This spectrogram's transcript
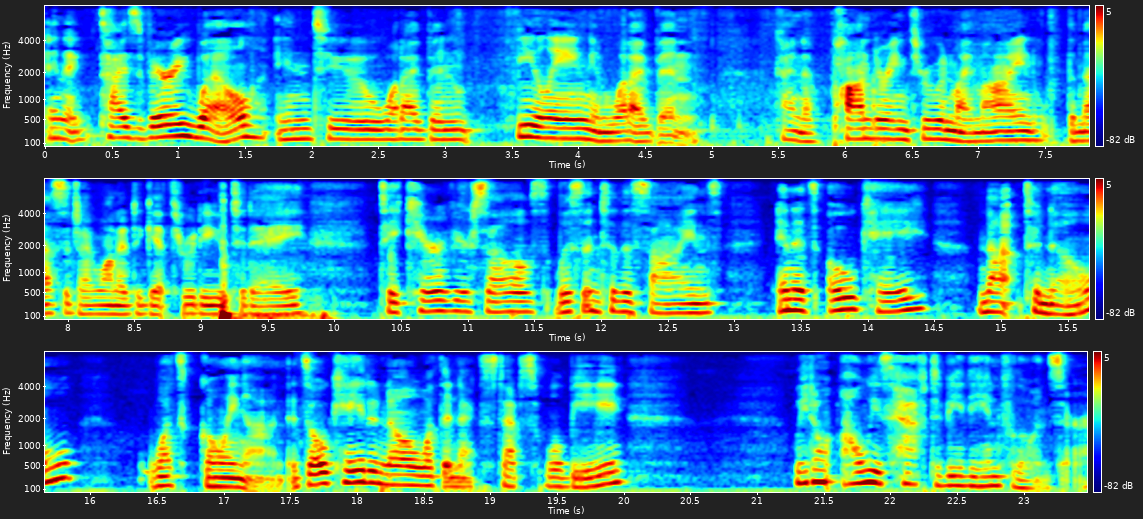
And it ties very well into what I've been feeling and what I've been kind of pondering through in my mind, the message I wanted to get through to you today. Take care of yourselves, listen to the signs, And it's okay not to know what's going on. It's okay to know what the next steps will be. We don't always have to be the influencer,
